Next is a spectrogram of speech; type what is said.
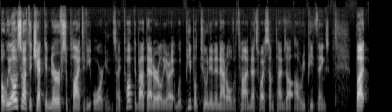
But we also have to check the nerve supply to the organs. I talked about that earlier. Right? People tune in and out all the time. That's why sometimes I'll, I'll repeat things. But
